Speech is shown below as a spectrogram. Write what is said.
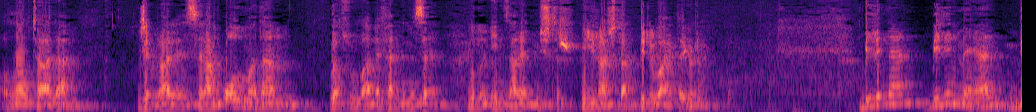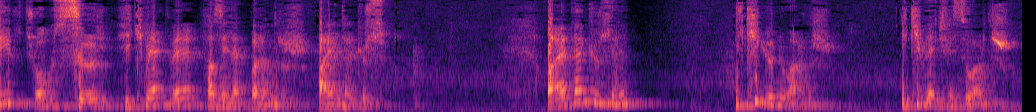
Allahu Teala Cebrail aleyhisselam olmadan Resulullah Efendimiz'e bunu inzal etmiştir. Miraç'ta bir rivayete göre. Bilinen, bilinmeyen birçok sır, hikmet ve fazilet barındırır Ayetel Kürsü. Ayetel Kürsü'nün iki yönü vardır. İki veçhesi vardır.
